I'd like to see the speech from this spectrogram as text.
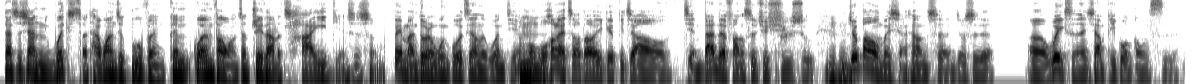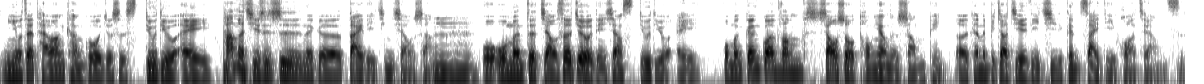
但是像你 Wix 台湾这个部分跟官方网站最大的差异点是什么？被蛮多人问过这样的问题，然后我后来找到一个比较简单的方式去叙述，你就把我们想象成就是呃 Wix 很像苹果公司，你有在台湾看过就是 Studio A，他们其实是那个代理经销商，嗯嗯，我我们的角色就有点像 Studio A。我们跟官方销售同样的商品，呃，可能比较接地气、更在地化这样子。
